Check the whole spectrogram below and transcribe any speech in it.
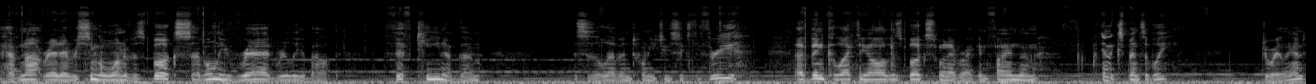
I have not read every single one of his books. I've only read really about 15 of them. This is 11 22 63. I've been collecting all of his books whenever I can find them inexpensively. Joyland.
